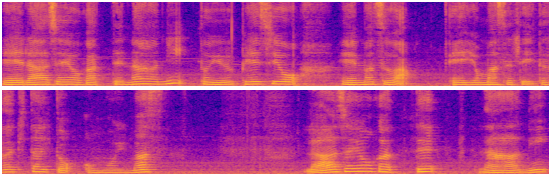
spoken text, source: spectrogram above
えー、ラージャヨガって何というページを、えー、まずは、え読ませていただきたいと思います。ラージャヨガって何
